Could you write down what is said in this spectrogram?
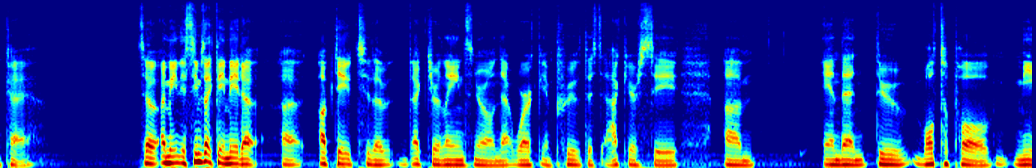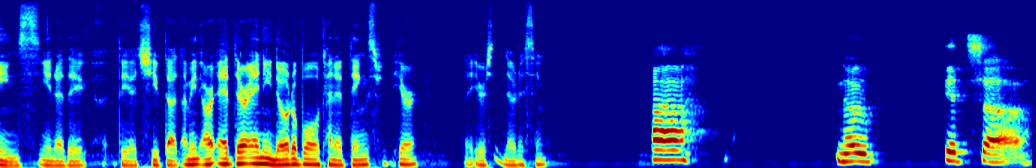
Okay, so, I mean, it seems like they made a, a update to the vector lanes neural network, improved this accuracy, um, and then through multiple means, you know, they they achieved that. I mean, are, are there any notable kind of things here that you're noticing? Uh, no, it's uh,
